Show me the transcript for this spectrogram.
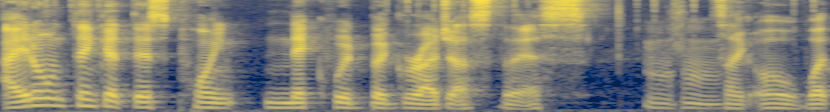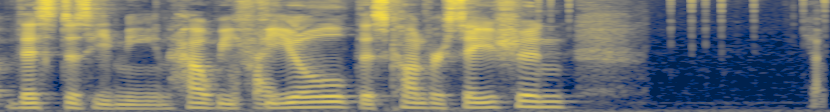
I don't think at this point Nick would begrudge us this. Mm-hmm. It's like, oh, what this does he mean? How we feel this conversation. Yep.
